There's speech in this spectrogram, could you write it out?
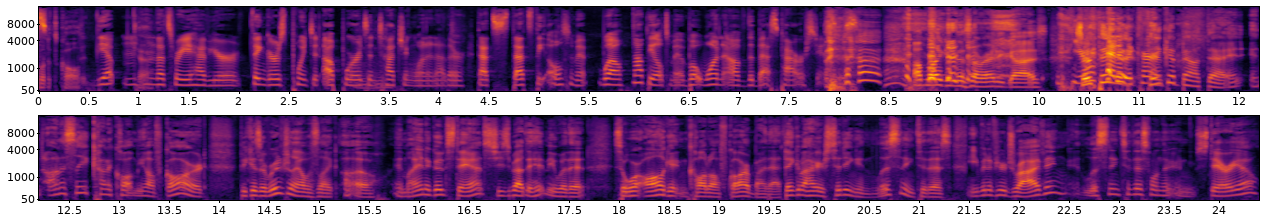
what it's called. Yep, mm-hmm, that's where you have your fingers pointed upwards mm-hmm. and touching one another. That's that's the ultimate. Well, not the ultimate, but one of the best power stances. I'm liking this already, guys. You're so think, ahead of the curve. think about that, and, and honestly, it kind of caught me off guard because originally I was like, "Uh oh, am I in a good stance? She's about to hit me with it." So we're all getting caught off guard by that. Think about how you're sitting and listening to this. Even if you're driving, listening to this on the, in stereo,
